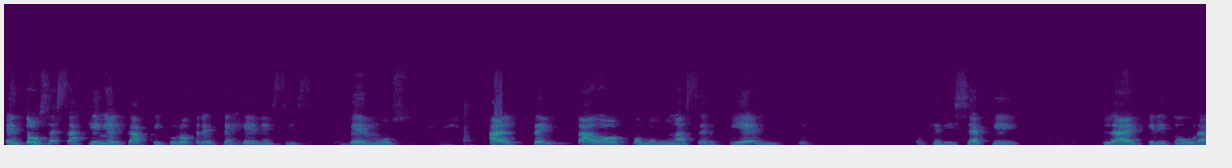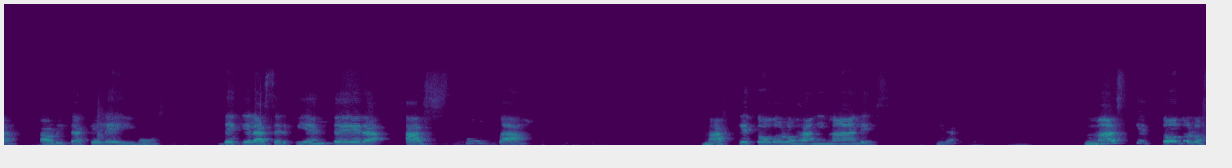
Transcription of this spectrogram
Entonces, aquí en el capítulo 3 de Génesis, vemos al tentador como una serpiente. Porque dice aquí la escritura, ahorita que leímos, de que la serpiente era astuta más que todos los animales. Mira, más que todos los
